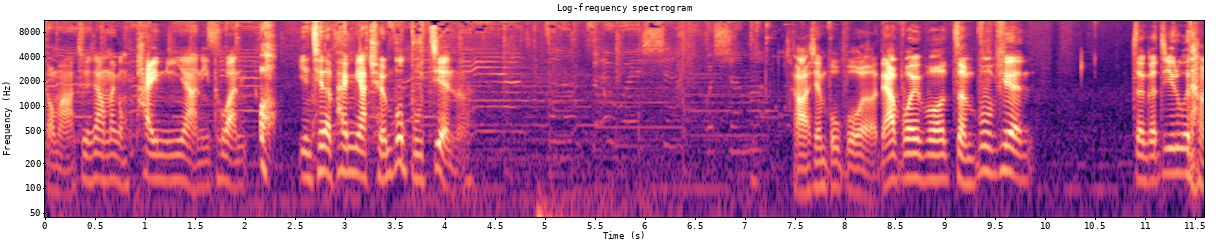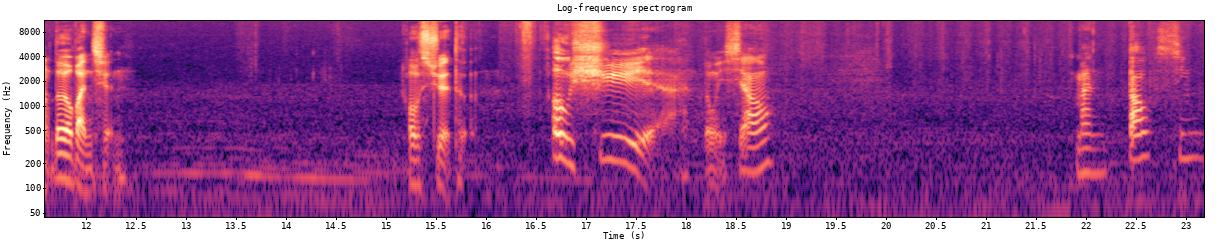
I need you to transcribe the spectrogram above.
懂吗？就像那种拍咪呀，你突然哦，眼前的拍咪呀全部不见了。好，先不播了，等下播一播，整部片，整个记录档都有版权。Oh shit! Oh shit! 等一下哦。满刀心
